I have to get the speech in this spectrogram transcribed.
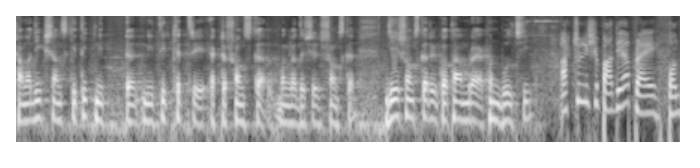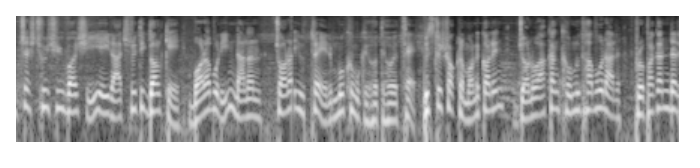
সামাজিক, সাংস্কৃতিক নীতির ক্ষেত্রে একটা সংস্কার, বাংলাদেশের সংস্কার। যে সংস্কারের কথা আমরা এখন বলছি, আটচল্লিশে পা দেয়া প্রায় পঞ্চাশ ছুঁই ছুঁই বয়সী এই রাজনৈতিক দলকে বরাবরই নানান চড়াই উত্রায়ের মুখোমুখি হতে হয়েছে। বিশ্লেষকরা মনে করেন, জন আকাঙ্ক্ষা অনুধাবন আর প্রোপাগান্ডার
